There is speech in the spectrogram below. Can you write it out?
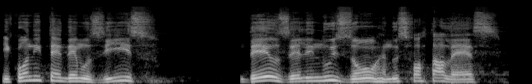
E quando entendemos isso, Deus, ele nos honra, nos fortalece.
